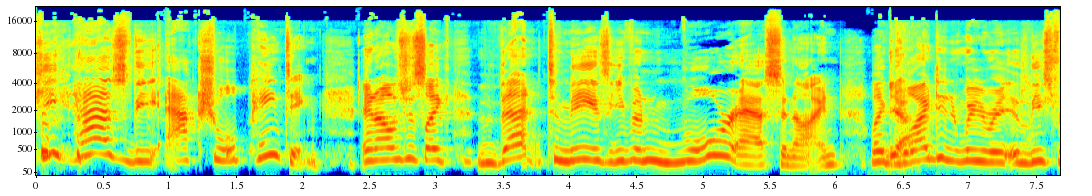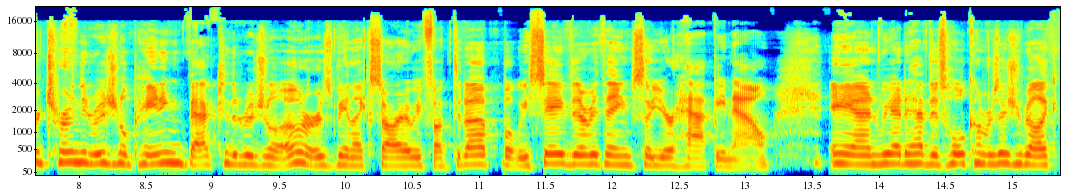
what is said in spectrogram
he has the actual painting. And I was just like, that to me is even more asinine. Like, Yeah. why didn't we re- at least return the original painting back to the original owners, being like, sorry, we fucked it up, but we saved everything, so you're happy now. And we had to have this whole conversation about, like,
